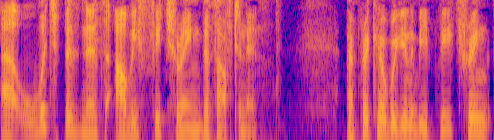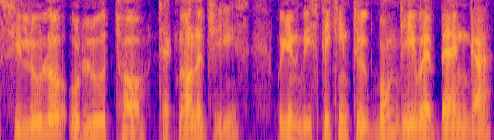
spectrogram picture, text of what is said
uh, which business are we featuring this afternoon? Africa, we're going to be featuring Silulo Ulutho Technologies. We're going to be speaking to Bongiwe Benga.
